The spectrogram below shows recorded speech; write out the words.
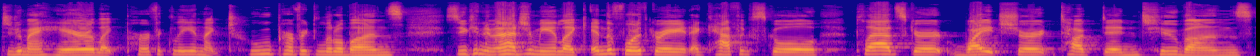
to do my hair like perfectly in like two perfect little buns. So you can imagine me like in the fourth grade at Catholic school, plaid skirt, white shirt, tucked in, two buns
